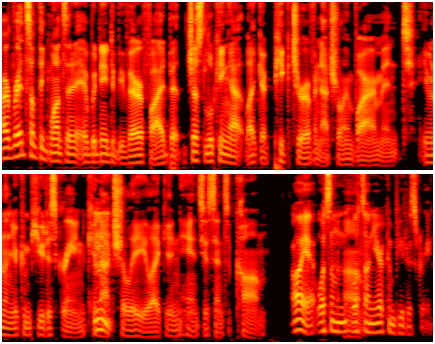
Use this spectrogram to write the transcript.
I read something once and it would need to be verified, but just looking at like a picture of a natural environment, even on your computer screen, can Mm. actually like enhance your sense of calm. Oh yeah, what's on what's on your computer screen?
